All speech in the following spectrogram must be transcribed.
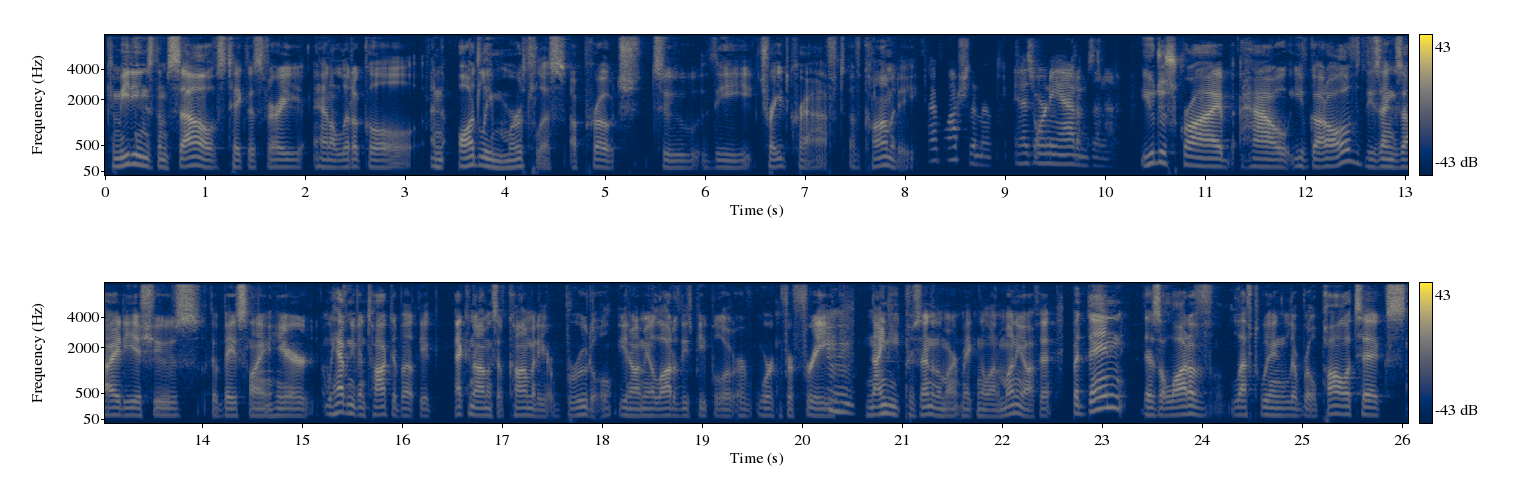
comedians themselves take this very analytical and oddly mirthless approach to the tradecraft of comedy. I've watched the movie. It has Orny Adams in it you describe how you've got all of these anxiety issues, the baseline here. We haven't even talked about the economics of comedy are brutal. You know, I mean, a lot of these people are working for free. Mm-hmm. 90% of them aren't making a lot of money off it. But then there's a lot of left wing liberal politics,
